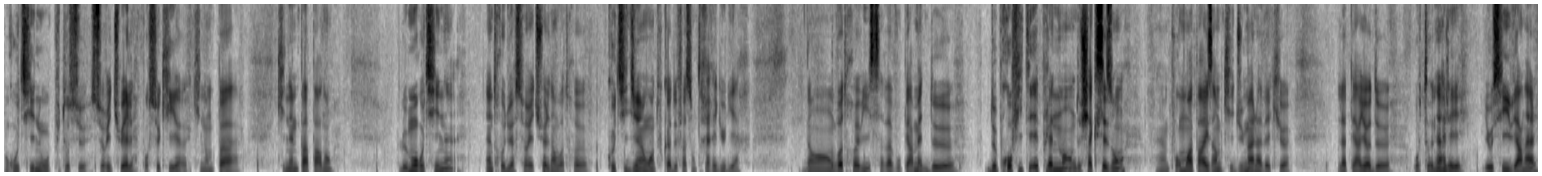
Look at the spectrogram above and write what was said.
routine, ou plutôt ce, rituel, pour ceux qui, n'ont pas, qui n'aiment pas pardon, le mot routine, introduire ce rituel dans votre quotidien, ou en tout cas de façon très régulière, dans votre vie, ça va vous permettre de, profiter pleinement de chaque saison. Euh, pour moi, par exemple, qui ai du mal avec euh, la période euh, automnale et, aussi hivernale,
